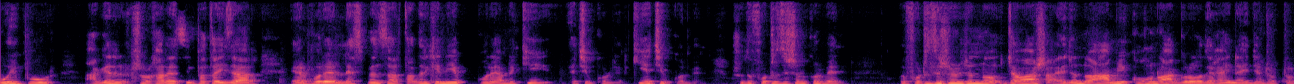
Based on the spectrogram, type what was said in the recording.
বইপুর আগের সরকারের সিম্পাথাইজার এরপরে লেসপেন্সার তাদেরকে নিয়ে করে আপনি কি অ্যাচিভ করলেন? কি অ্যাচিভ করবেন শুধু ফটো সেশন করবেন? ফটো সেশনের জন্য যাওয়া আসা, এজন্য আমি কখনো আগ্রহ দেখাই নাই যে ডক্টর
